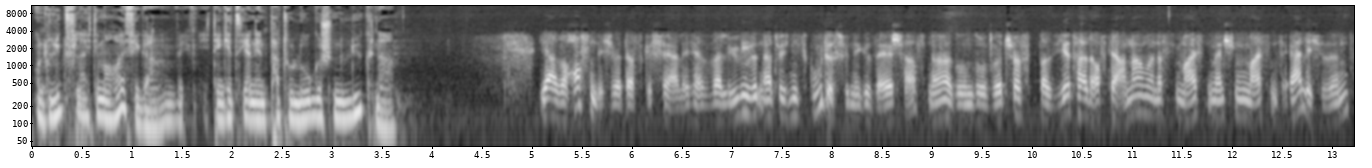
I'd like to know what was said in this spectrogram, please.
und lügt vielleicht immer häufiger. Ich denke jetzt hier an den pathologischen Lügner. Ja, also hoffentlich wird das gefährlich. Also weil Lügen sind natürlich nichts Gutes für eine Gesellschaft. Ne? Also unsere Wirtschaft basiert halt auf der Annahme, dass die meisten Menschen meistens ehrlich sind.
